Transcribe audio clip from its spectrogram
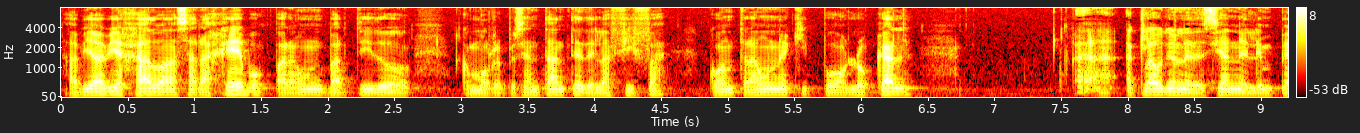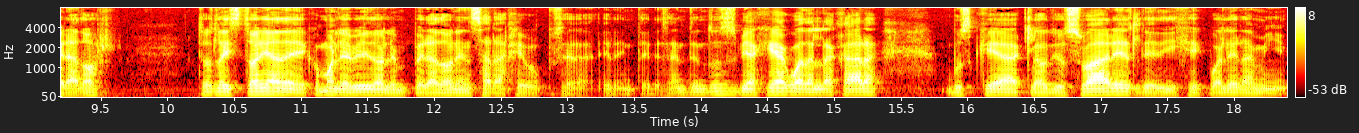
había viajado a Sarajevo para un partido como representante de la FIFA contra un equipo local. A, Claudio le decían el emperador. Entonces la historia de cómo le había ido al emperador en Sarajevo pues era, era interesante. Entonces viajé a Guadalajara, busqué a Claudio Suárez, le dije cuál era mi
